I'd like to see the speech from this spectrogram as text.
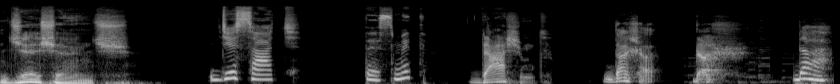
Dziesięć. Dziesać. Desmit. Dasmt. Dasha. Dash. Da.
